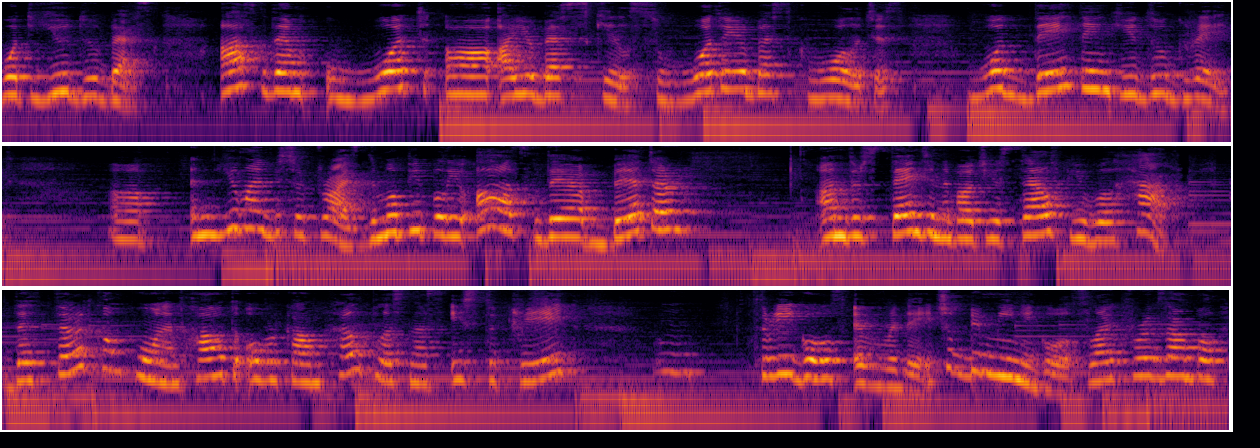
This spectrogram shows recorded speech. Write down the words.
what you do best. Ask them what uh, are your best skills, what are your best qualities, what they think you do great. Uh, and you might be surprised, the more people you ask, the better understanding about yourself you will have. The third component, how to overcome helplessness, is to create mm, three goals every day. It should be mini goals. Like for example,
